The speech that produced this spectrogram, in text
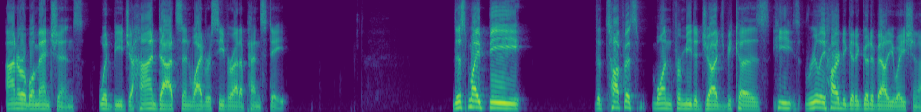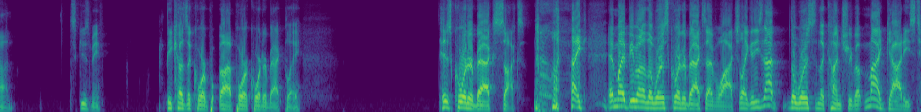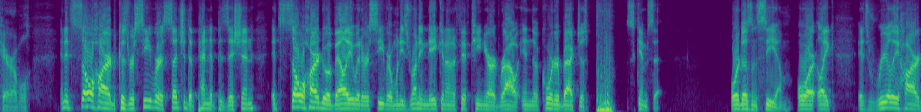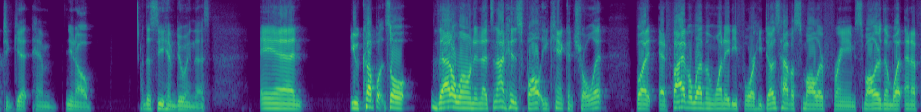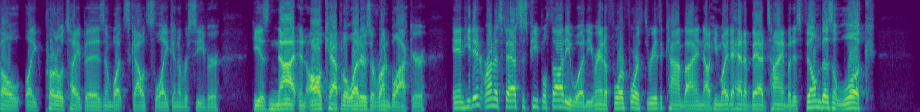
honorable mentions would be Jahan Dotson, wide receiver out of Penn State. This might be the toughest one for me to judge because he's really hard to get a good evaluation on. Excuse me. Because of poor, uh, poor quarterback play his quarterback sucks. like it might be one of the worst quarterbacks I've watched. Like he's not the worst in the country, but my god, he's terrible. And it's so hard because receiver is such a dependent position. It's so hard to evaluate a receiver when he's running naked on a 15 yard route and the quarterback just poof, skims it or doesn't see him. Or like it's really hard to get him, you know, to see him doing this. And you couple so that alone, and it's not his fault. He can't control it. But at 5'11, 184, he does have a smaller frame, smaller than what NFL like prototype is and what scouts like in a receiver. He is not in all capital letters a run blocker. And he didn't run as fast as people thought he would. He ran a 4.43 at the combine. Now he might have had a bad time, but his film doesn't look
